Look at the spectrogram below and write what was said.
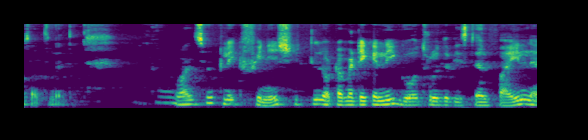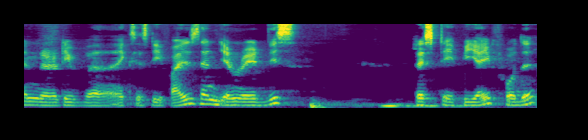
Something like once you click finish it will automatically go through the WSDL file and relative uh, XSD files and generate this REST API for the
